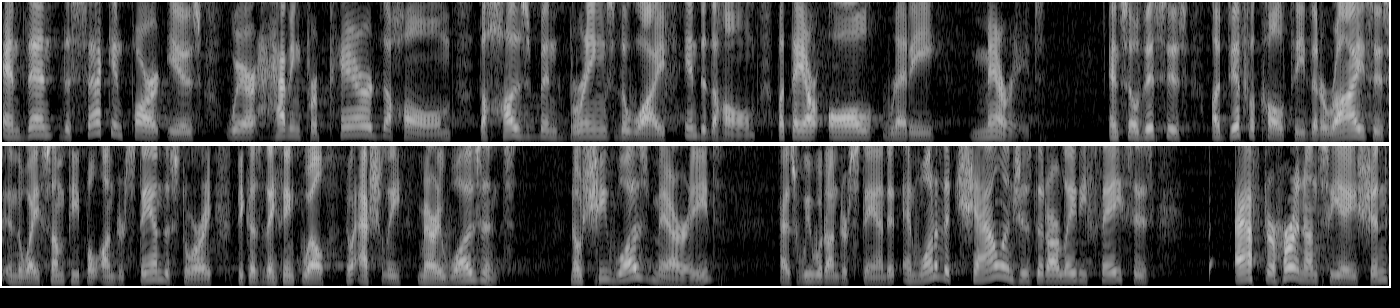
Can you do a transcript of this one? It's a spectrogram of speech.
And then the second part is where, having prepared the home, the husband brings the wife into the home, but they are already married. And so, this is a difficulty that arises in the way some people understand the story because they think, well, no, actually, Mary wasn't. No, she was married, as we would understand it. And one of the challenges that Our Lady faces after her Annunciation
